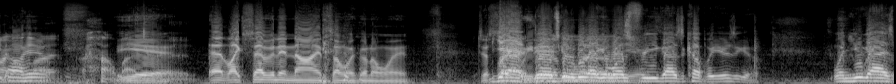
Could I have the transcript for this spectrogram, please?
had bro. cheating on him. Oh yeah, God. at like seven and nine, someone's gonna win. Just Yeah, like we bro, did. it's gonna be like it was for you guys a couple years ago. When you be one of guys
